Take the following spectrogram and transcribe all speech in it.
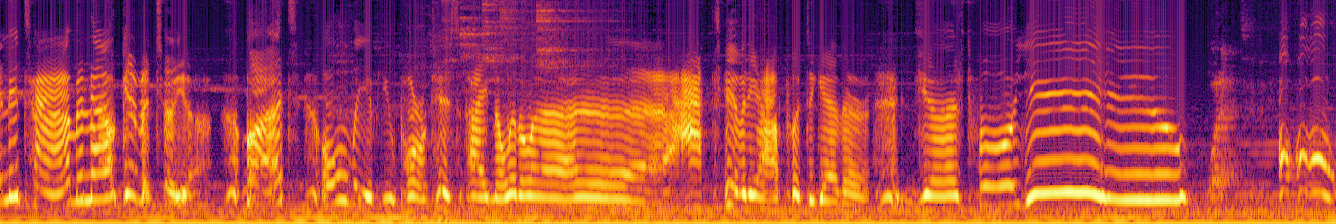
any time and I'll give it to you. But only if you participate in a little, uh, activity I put together just for you. What activity? Oh, oh, oh,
